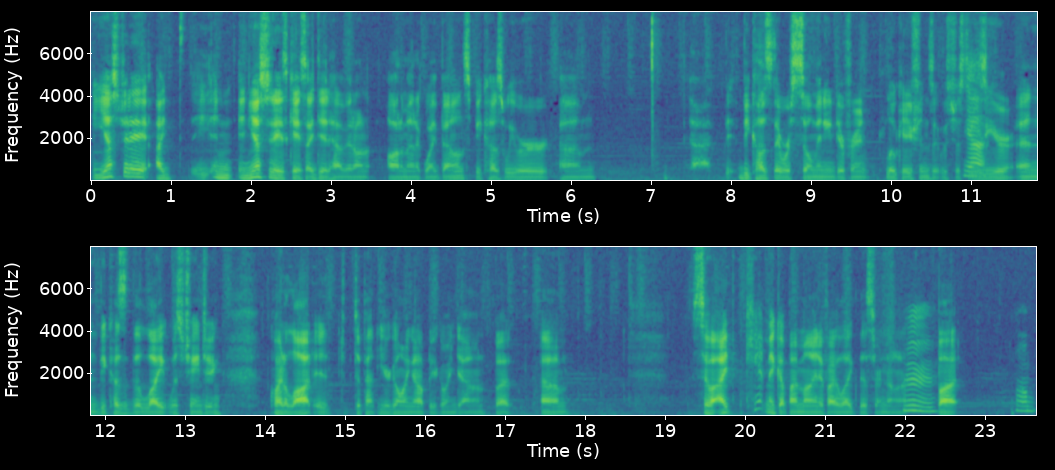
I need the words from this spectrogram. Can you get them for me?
yesterday, I in in yesterday's case, I did have it on automatic white balance because we were. Um, because there were so many different locations, it was just Yeah. easier, and because the light was changing quite a lot, it depend. You're going up, you're going down, but um, so I can't make up my mind if I like this or not. But well,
